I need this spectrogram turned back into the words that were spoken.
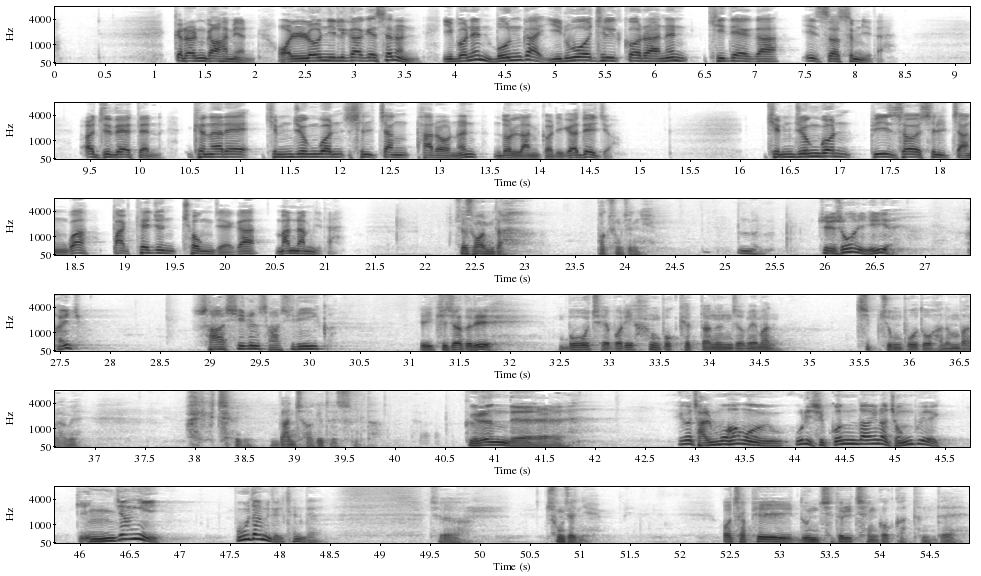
그런가 하면 언론 일각에서는 이번엔 뭔가 이루어질 거라는 기대가 있었습니다. 어찌됐든 그날의 김중권 실장 발언은 논란거리가 되죠. 김중권 비서실장과 박태준 총재가 만납니다. 죄송합니다. 박 총재님. 죄송할 일이야. 아니죠. 사실은 사실이니까. 이 기자들이 모 재벌이 항복했다는 점에만 집중 보도하는 바람에 아이고 참 난처하게 됐습니다. 그런데 이거 잘못하면 우리 집권당이나 정부에 굉장히 부담이 될 텐데. 저 총재님, 어차피 눈치들 챈 것 같은데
